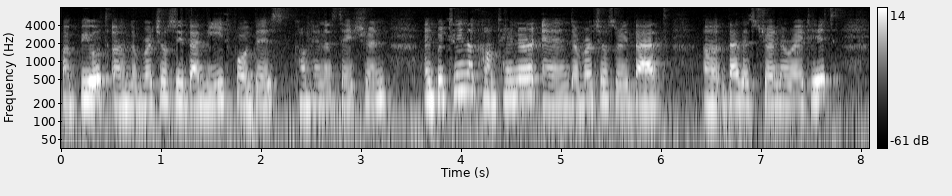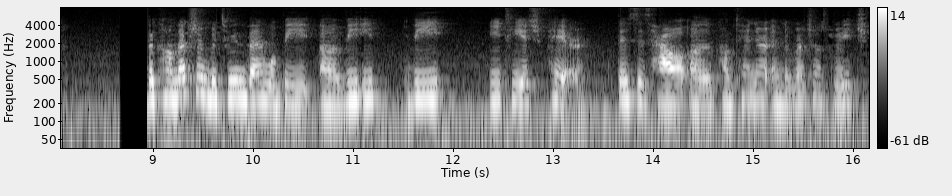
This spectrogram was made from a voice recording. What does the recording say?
uh, built uh, the virtual switch that need for this container station. And between the container and the virtual switch that, uh, that is generated, the connection between them will be VE, VETH pair. This is how a container and the virtual switch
